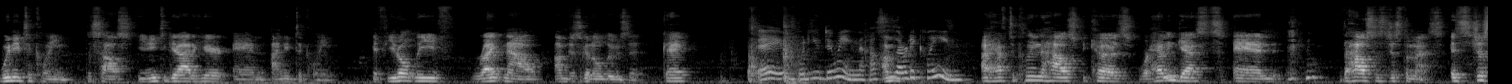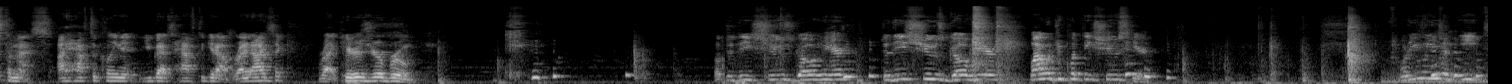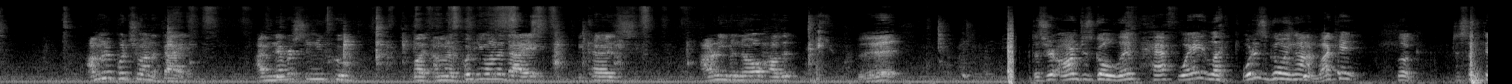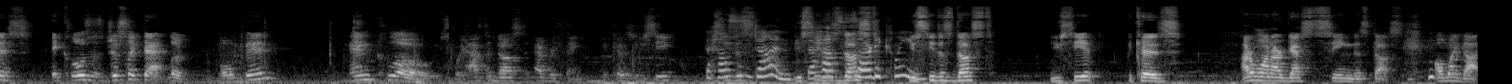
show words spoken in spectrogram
we need to clean this house. You need to get out of here, and I need to clean. If you don't leave right now, I'm just gonna lose it. Okay? Babe, what are you doing? The house I'm- is already clean. I have to clean the house because we're having guests, and the house is just a mess. It's just a mess. I have to clean it. You guys have to get out, right, Isaac? Right. Here's your broom. Do these shoes go here? Do these shoes go here? Why would you put these shoes here? What do you even eat? I'm gonna put you on a diet. I've never seen you poop, but I'm gonna put you on a diet because I don't even know how the. Does your arm just go limp halfway? Like, what is going on? Why can't. Look, just like this. It closes just like that. Look, open and close. We have to dust everything because you see. The you see house this- is done. The house is already clean. You see this dust? You see it? Because I don't want our guests seeing this dust. Oh my god.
